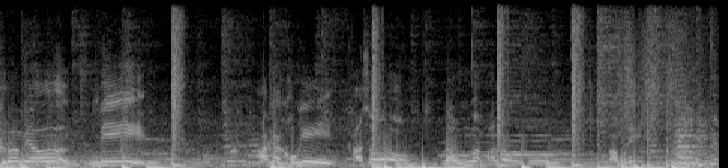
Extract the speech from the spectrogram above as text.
그러면 우리 아까 거기 가서 나 옷만 받아오고 마무리?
